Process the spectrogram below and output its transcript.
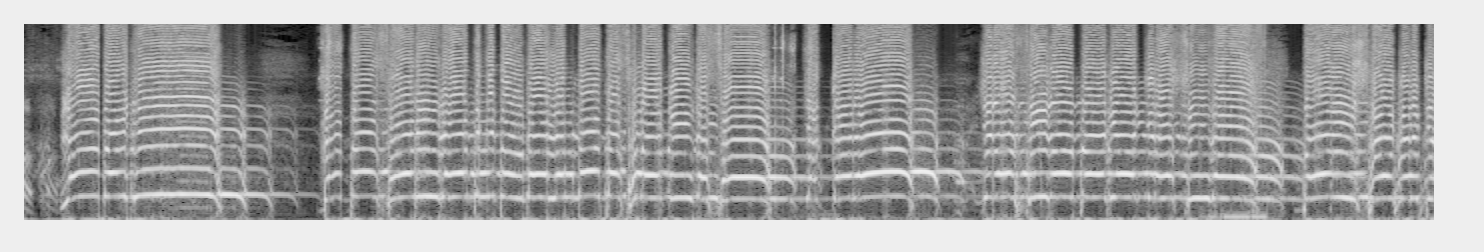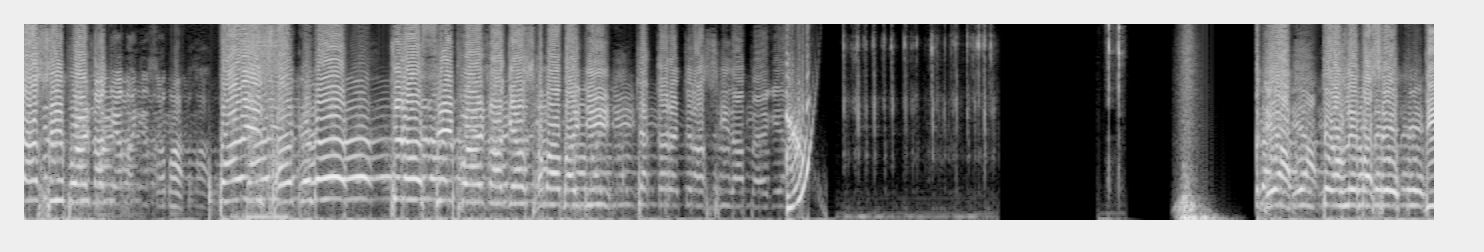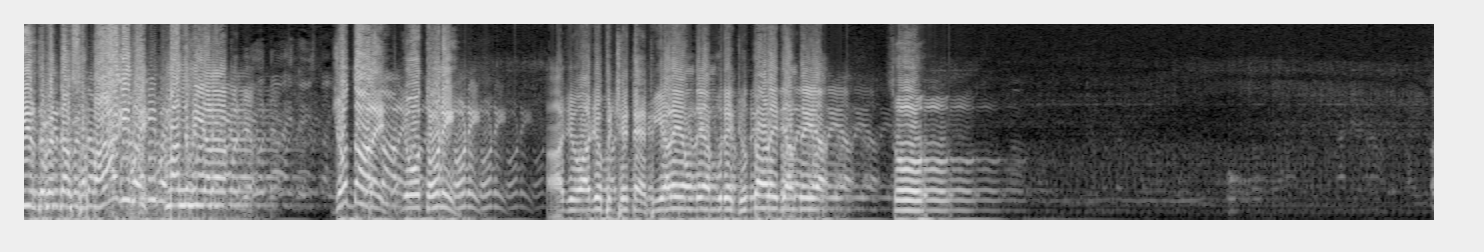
ਲੋ ਬਾਈ ਜੀ। ਬਾਬਾ ਸਾਰੀ ਰਾਤ ਕਟਾਉਂਦਾ, ਲੰਬਾ ਦਸਵਾਂ ਕੀ ਦੱਸਾਂ? ਚੱਕਰ 84 ਦਾ ਪੈ ਗਿਆ 84 ਦਾ। 22 ਸੈਕਿੰਡ 84 ਪੁਆਇੰਟ ਆ ਗਿਆ ਬਾਈ ਜੀ ਸਮਾਂ। 22 ਸੈਕਿੰਡ 84 ਪੁਆਇੰਟ ਆ ਗਿਆ ਸਮਾਂ ਬਾਈ ਜੀ। ਚੱਕਰ 84 ਦਾ ਪੈ ਗਿਆ। ਗਿਆ ਤੇ ਅਗਲੇ ਪਾਸੇ ਵੀਰ ਦਵਿੰਦਰ ਸਰਪਾ ਆ ਗਈ ਬਾਈ, ਮਨਮੀ ਵਾਲਾ। ਜੋਧਾ ਵਾਲੇ ਜੋਤ ਹੋਣੀ। ਆਜੋ ਆਜੋ ਪਿੱਛੇ ਟੈਪੀ ਵਾਲੇ ਆਉਂਦੇ ਆ ਮੂਰੇ ਜੋਧਾ ਵਾਲੇ ਜਾਂਦੇ ਆ। ਸੋ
